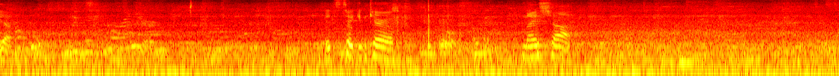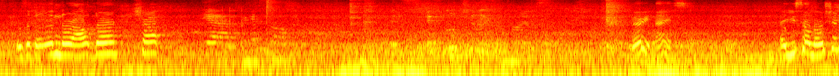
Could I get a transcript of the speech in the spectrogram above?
Yeah. It's taken care of. Nice shop. It like an indoor outdoor shop. Yeah, I guess so. It's, it's a little chilly sometimes. Very nice. And you sell lotion?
